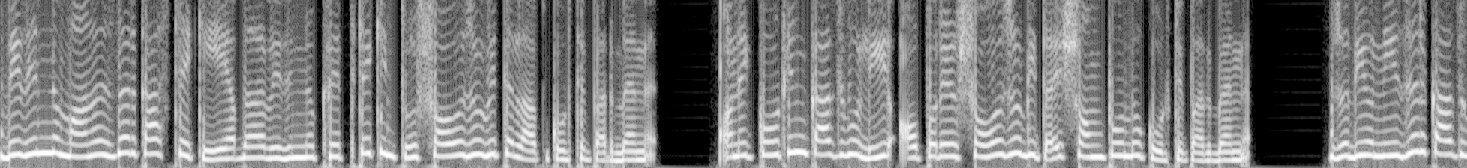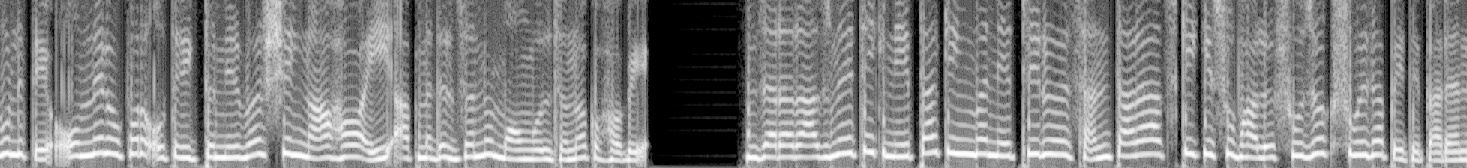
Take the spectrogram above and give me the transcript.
বিভিন্ন মানুষদের কাছ থেকে আপনারা বিভিন্ন ক্ষেত্রে কিন্তু সহযোগিতা লাভ করতে পারবেন। অনেক কঠিন কাজগুলি অপরের সহযোগিতায় সম্পূর্ণ করতে পারবেন। যদিও নিজের কাজগুলিতে অন্যের উপর অতিরিক্ত নির্ভরশীল না হওয়াই আপনাদের জন্য মঙ্গলজনক হবে। যারা রাজনৈতিক নেতা কিংবা নেত্রী রয়েছেন, তারা আজকে কিছু ভালো সুযোগ সুবিধা পেতে পারেন।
